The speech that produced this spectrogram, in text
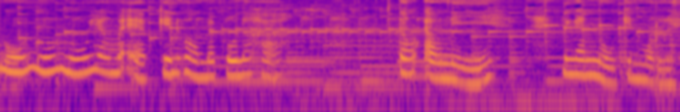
หนูหนูหนูยังมาแอบกินของแม่ปูนะคะ ต้องเอาหนีไม่งั้นหนูกินหมดเลย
